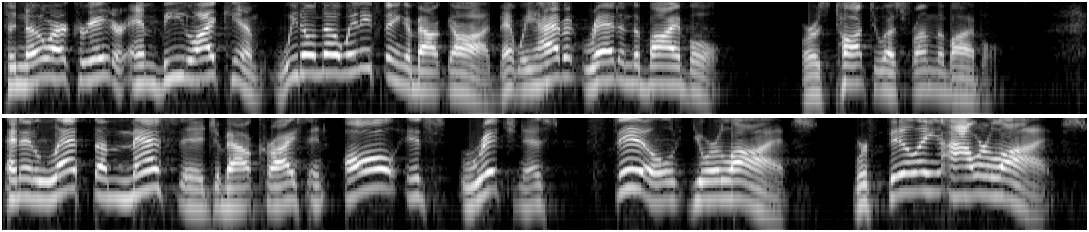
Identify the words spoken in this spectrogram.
to know our Creator and be like Him? We don't know anything about God that we haven't read in the Bible or is taught to us from the Bible. And then let the message about Christ in all its richness fill your lives. We're filling our lives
